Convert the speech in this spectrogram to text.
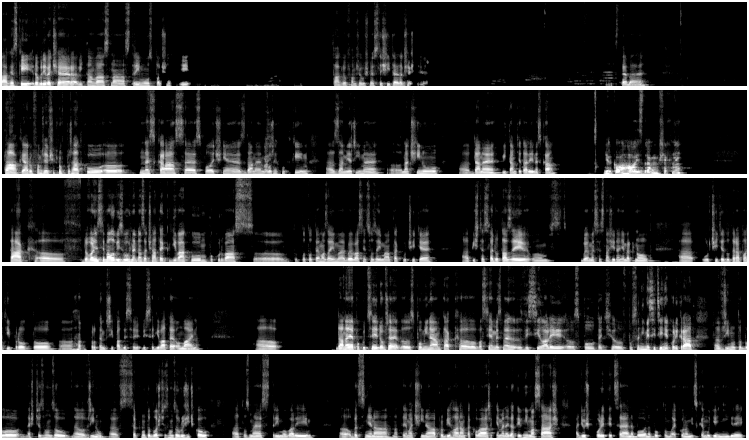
Tak, hezký dobrý večer, vítám vás na streamu společnosti. Tak, doufám, že už mě slyšíte, takže ještě XTB. Tak, já doufám, že je všechno v pořádku. Dneska se společně s Danem Vořechovským zaměříme na Čínu. Dané, vítám tě tady dneska. Jirko, ahoj, zdravím všechny. Tak, uh, dovolím si malou výzvu hned na začátek divákům, pokud vás to, toto téma zajímá, bude vás něco zajímat, tak určitě uh, píšte své dotazy, um, budeme se snažit na ně mrknout. Určitě to teda platí pro, to, pro ten případ, když se, když se díváte online. Dané, pokud si dobře eh, vzpomínám, tak eh, vlastně my jsme vysílali eh, spolu teď v posledních měsících několikrát. V říjnu to bylo ještě s Honzou, v říjnu, v srpnu to bylo ještě s Honzou Ružičkou, to jsme streamovali obecně na, na téma Čína. Probíhala nám taková, řekněme, negativní masáž, ať už k politice nebo, nebo k tomu ekonomickému dění, kdy,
